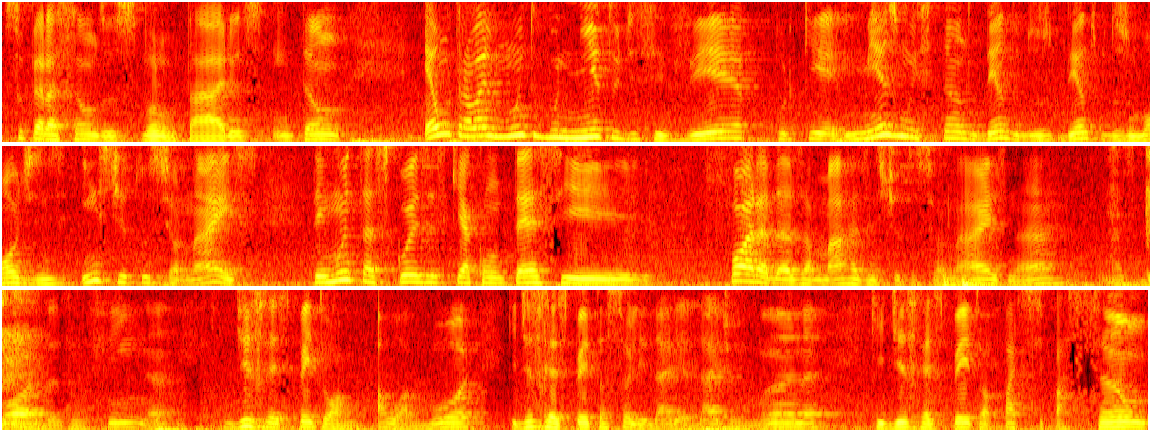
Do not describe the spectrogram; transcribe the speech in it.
superação dos voluntários. Então, é um trabalho muito bonito de se ver, porque mesmo estando dentro dos, dentro dos moldes institucionais, tem muitas coisas que acontecem fora das amarras institucionais, né? nas bordas, enfim, né? Diz respeito ao, ao amor, que diz respeito à solidariedade humana, que diz respeito à participação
